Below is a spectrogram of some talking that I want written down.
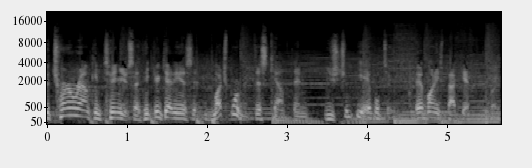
The turnaround continues. I think you're getting this at much more of a discount than you should be able to. Have money's back after the break.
